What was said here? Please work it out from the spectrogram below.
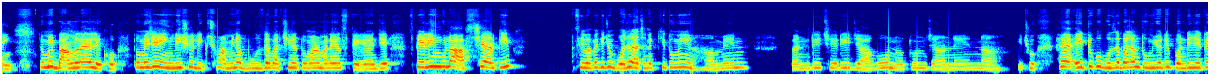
নেই। তুমি বাংলায় লেখো। তুমি যে ইংলিশে লিখছো, আমি না বুঝতে পারছি না। তোমার মানে যে স্পেলিংগুলো আসছে আর কি সেভাবে কিছু বোঝা যাচ্ছে না। কি তুমি হামেন, পন্ডিচেরি যাগো নতুন জানে না কিছু? হ্যাঁ এইটুকু বুঝতে পারলাম। তুমি যদি পন্ডিচেরিতে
